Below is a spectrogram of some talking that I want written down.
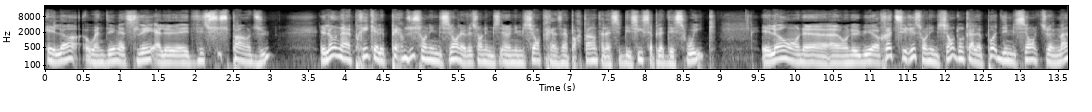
Et là, Wendy Mesley, elle a été suspendue. Et là, on a appris qu'elle a perdu son émission. Elle avait une émission très importante à la CBC qui s'appelait This Week. Et là, on a, euh, on a lui a retiré son émission, donc elle n'a pas d'émission actuellement.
